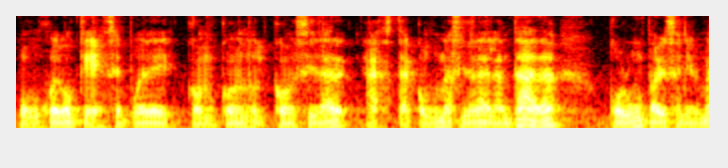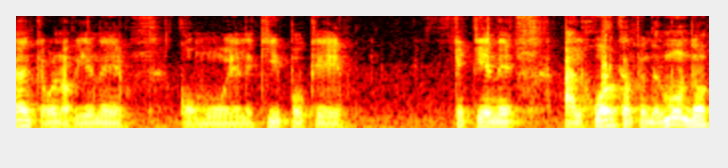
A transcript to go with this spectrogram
un juego que se puede considerar hasta como una final adelantada, con un Paris Saint Germain que, bueno, viene como el equipo que, que tiene al jugador campeón del mundo,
